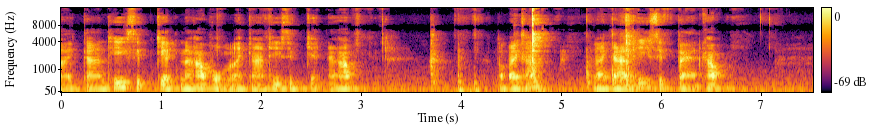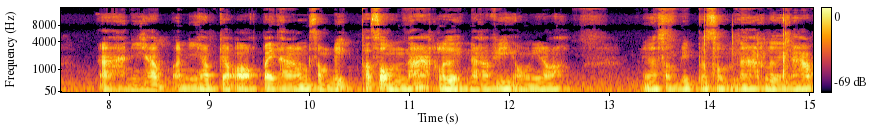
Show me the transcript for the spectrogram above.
รายการที่ 17 นะครับ ผมรายการที่ 17 นะครับ ต่อไปครับ รายการที่ 18 ครับอ่านี่ครับ อันนี้ครับจะออกไปทางสำลิดผสมนาคเลยนะครับ พี่องค์นี้เนาะเนื้อสำลิดผสมนาคเลยนะครับ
